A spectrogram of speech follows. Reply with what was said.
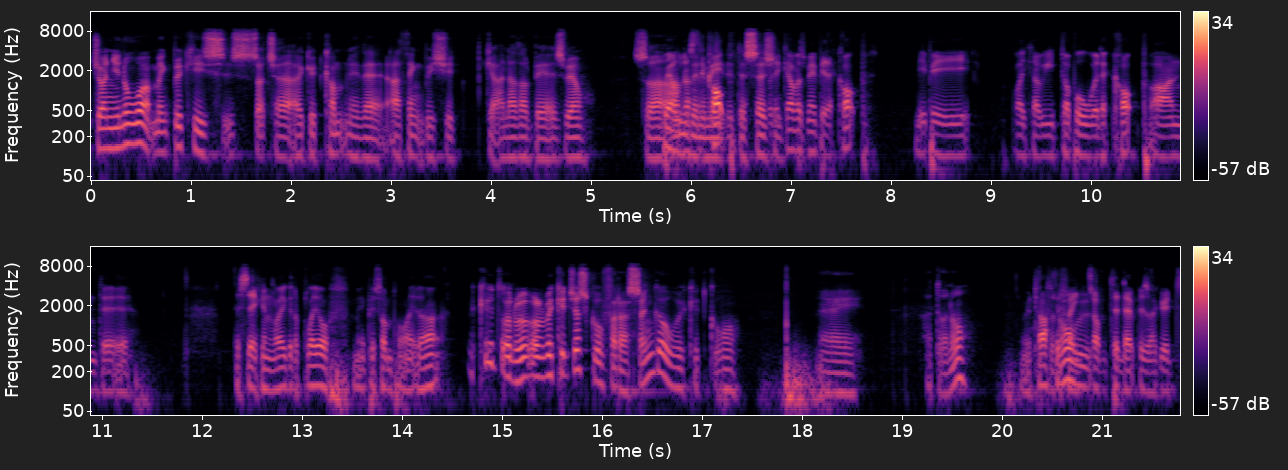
John, you know what? McBookie's is such a, a good company that I think we should get another bet as well. So Well, I'm going to make cup. the decision. give us maybe the cup? Maybe like a wee double with a cup and uh, the second leg of the playoff, maybe something like that. We could, or, or we could just go for a single. We could go. Uh, I don't know. We'd have to Dunno, find we- something that was a good,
